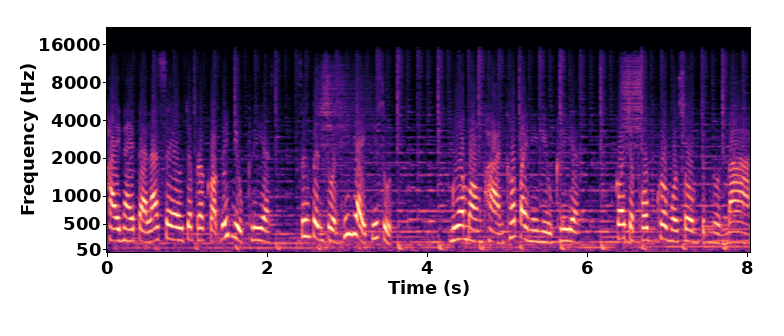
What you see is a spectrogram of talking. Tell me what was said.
ภายในแต่ละเซลล์จะประกอบด้วยนิวเคลียส ซึ่งเป็นส่วนที่ใหญ่ที่สุด เมื่อมองผ่านเข้าไปในนิวเคลียส ก็จะพบโครโมโซมจำนวนมาก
